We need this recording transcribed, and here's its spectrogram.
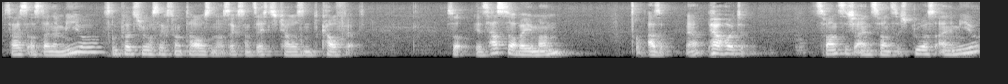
Das heißt, aus deiner Mio sind plötzlich nur 600.000 oder 660.000 Kaufwert. So, jetzt hast du aber jemanden, also ja, per heute, 2021, du hast eine Mio,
